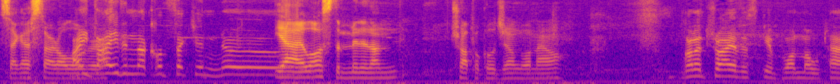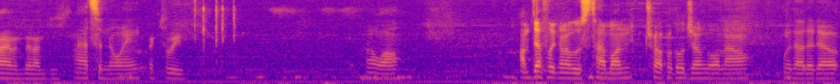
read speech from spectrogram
So I gotta start all I over. I died in knuckle section. No. Yeah, I lost a minute on Tropical Jungle now. I'm gonna try to skip one more time and then I'm just That's annoying. actually. Oh well. I'm definitely gonna lose time on Tropical Jungle now, without a doubt.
